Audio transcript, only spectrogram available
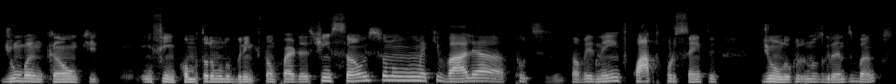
de um bancão que enfim, como todo mundo brinca, estão perto da extinção, isso não equivale a, putz, talvez nem 4% de um lucro nos grandes bancos.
